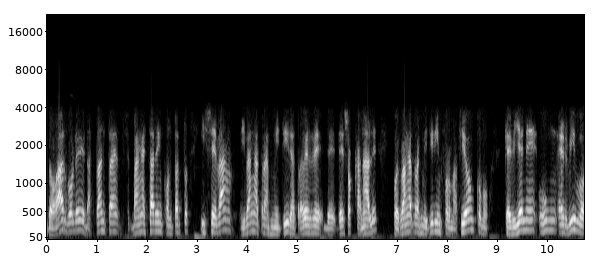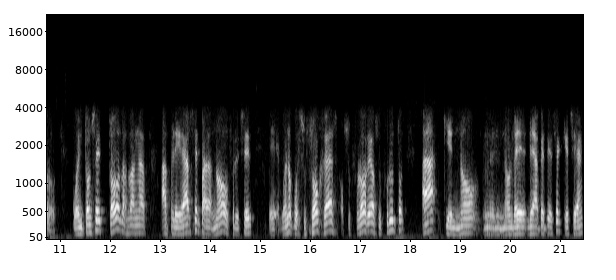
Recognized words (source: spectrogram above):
los árboles, las plantas van a estar en contacto y se van y van a transmitir a través de, de- de esos canales, pues van a transmitir información como que viene un herbívoro, pues entonces todas van a, a plegarse para no ofrecer, eh, bueno, pues sus hojas o sus flores o sus frutos a quien no, eh, no le, le apetece que sean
